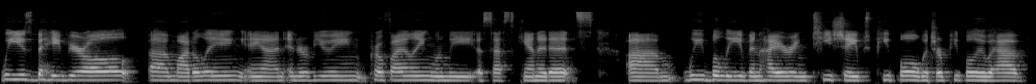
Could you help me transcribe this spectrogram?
We use behavioral uh, modeling and interviewing profiling when we assess candidates. Um, we believe in hiring T-shaped people, which are people who have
